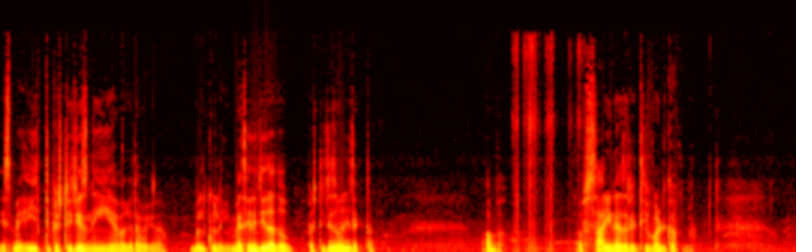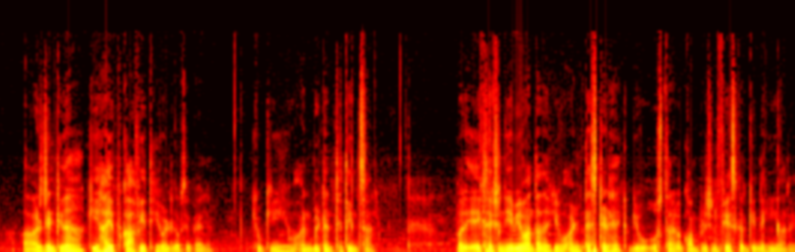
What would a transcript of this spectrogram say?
इसमें इतनी प्रेस्टिजियस नहीं है वगैरह वगैरह। बिल्कुल नहीं। मैसी ने जीता तो प्रेस्टिजियस हो नहीं सकता। अब अब सारी नज़रें थी वर्ल्ड कप में। अर्जेंटीना की हाइप काफ़ी थी वर्ल्ड कप से पहले, क्योंकि वो अनबिटन थे तीन साल। पर एक सेक्शन ये भी मानता था कि वो अनटेस्टेड है, क्योंकि वो उस तरह का कंपटीशन फेस करके नहीं आ रहे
